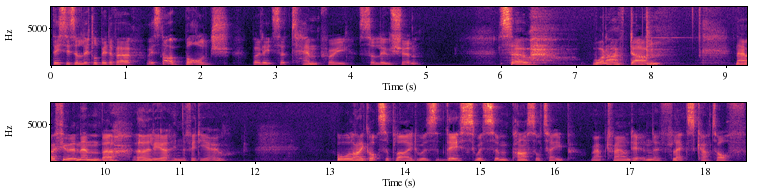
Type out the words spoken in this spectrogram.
this is a little bit of a, it's not a bodge, but it's a temporary solution. So what I've done, now if you remember earlier in the video, all I got supplied was this with some parcel tape wrapped around it and the flex cut off.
